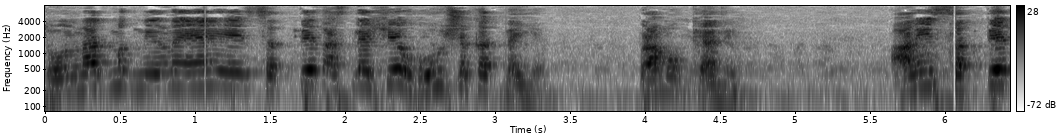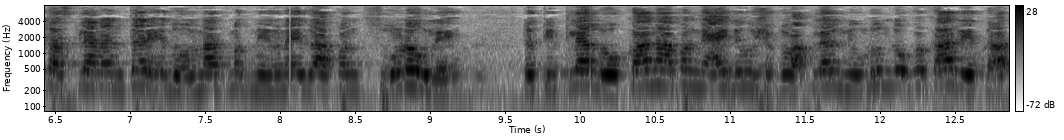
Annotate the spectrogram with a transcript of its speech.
धोरणात्मक निर्णय हे सत्तेत असल्याशिवाय होऊ शकत नाहीये प्रामुख्याने. आणि सत्तेत असल्यानंतर हे धोरणात्मक निर्णय जर आपण सोडवले तर तिथल्या लोकांना आपण न्याय देऊ शकतो आपल्याला निवडून लोक का देतात?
